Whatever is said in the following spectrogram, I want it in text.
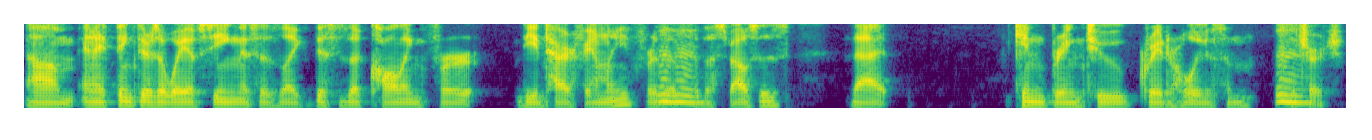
Um, and I think there's a way of seeing this as like this is a calling for the entire family for the Mhm. for the spouses that can bring to greater holiness in the Mm. church.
